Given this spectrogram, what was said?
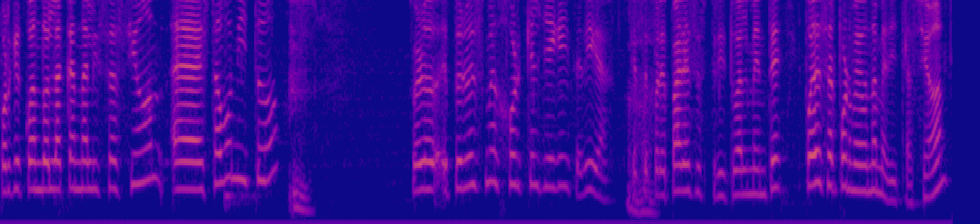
Porque cuando la canalización eh, está bonito, pero, pero es mejor que él llegue y te diga, que te prepares espiritualmente. Puede ser por medio de una meditación,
